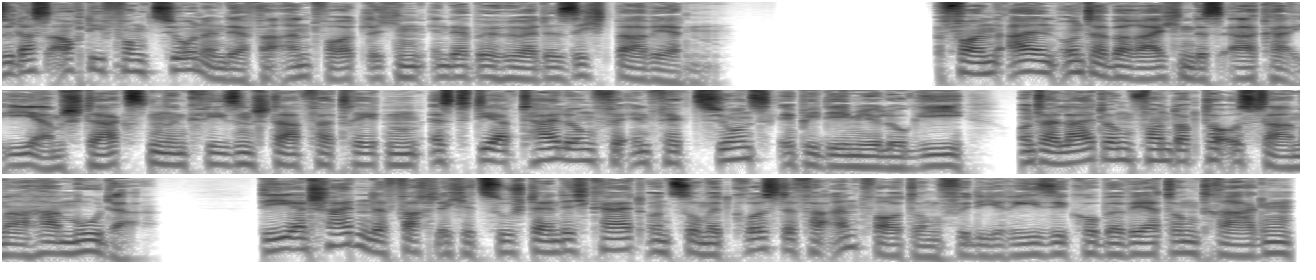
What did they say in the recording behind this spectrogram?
sodass auch die Funktionen der Verantwortlichen in der Behörde sichtbar werden. Von allen Unterbereichen des RKI am stärksten im Krisenstab vertreten ist die Abteilung für Infektionsepidemiologie unter Leitung von Dr. Osama Hamuda. Die entscheidende fachliche Zuständigkeit und somit größte Verantwortung für die Risikobewertung tragen,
